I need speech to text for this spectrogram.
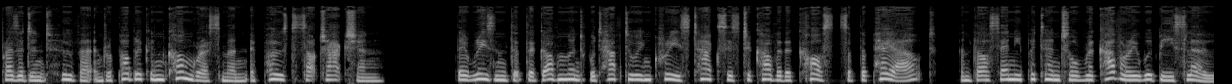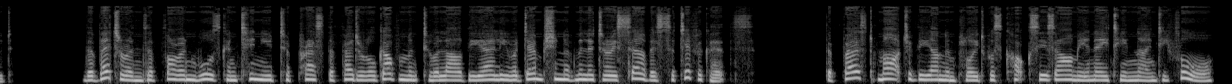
President Hoover and Republican congressmen opposed such action. They reasoned that the government would have to increase taxes to cover the costs of the payout, and thus any potential recovery would be slowed. The veterans of foreign wars continued to press the federal government to allow the early redemption of military service certificates. The first march of the unemployed was Coxey's Army in 1894,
